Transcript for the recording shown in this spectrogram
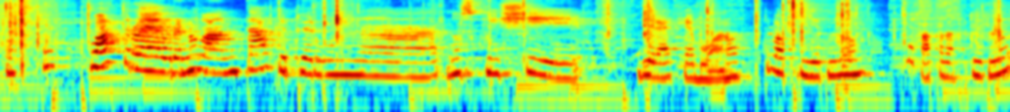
costo. 4,90 euro che per un, eh, uno squishy direi che è buono. Devo aprirlo. Come fatto ad aprirlo?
